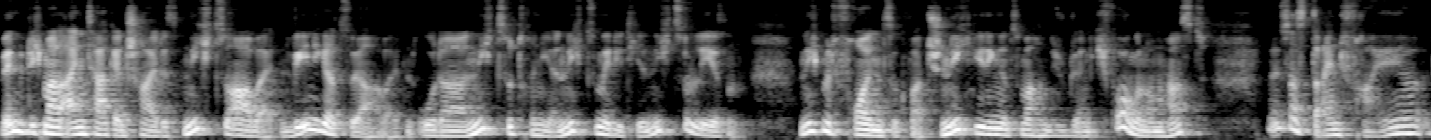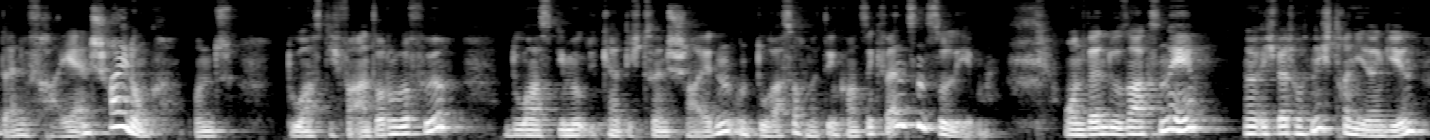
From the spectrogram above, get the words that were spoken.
Wenn du dich mal einen Tag entscheidest, nicht zu arbeiten, weniger zu arbeiten oder nicht zu trainieren, nicht zu meditieren, nicht zu lesen, nicht mit Freunden zu quatschen, nicht die Dinge zu machen, die du dir eigentlich vorgenommen hast, dann ist das dein freie, deine freie Entscheidung. Und du hast die Verantwortung dafür, du hast die Möglichkeit, dich zu entscheiden und du hast auch mit den Konsequenzen zu leben. Und wenn du sagst, nee, äh, ich werde heute nicht trainieren gehen,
